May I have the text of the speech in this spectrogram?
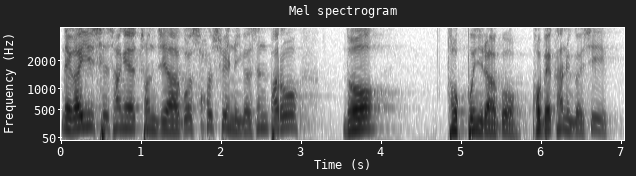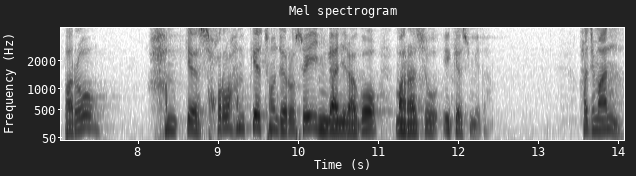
내가 이 세상에 존재하고 설 수 있는 것은 바로 너 덕분이라고 고백하는 것이 바로 함께 서로 함께 존재로서의 인간이라고 말할 수 있겠습니다. 하지만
